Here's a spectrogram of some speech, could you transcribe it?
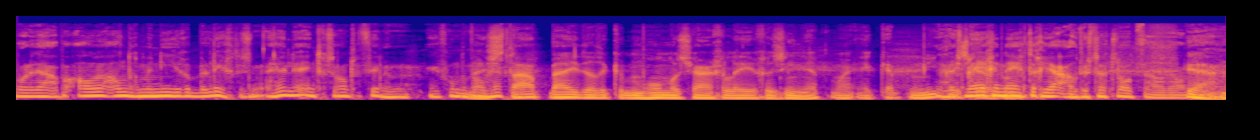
Worden daar op alle andere manieren belicht. Het is een hele interessante film. Ik vond het wel Er staat bij dat ik hem 100 jaar geleden gezien heb, maar ik heb hem niet hij is gescherpt. 99 jaar oud, dus dat klopt wel dan. Ja.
